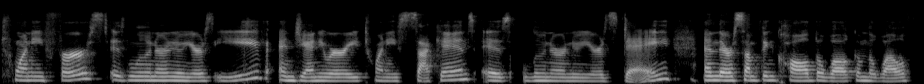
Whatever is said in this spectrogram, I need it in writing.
21st is Lunar New Year's Eve and January 22nd is Lunar New Year's Day. And there's something called the Welcome the Wealth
